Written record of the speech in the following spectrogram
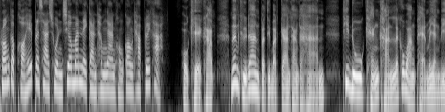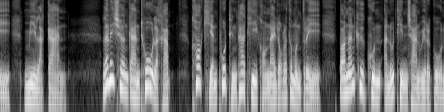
พร้อมกับขอให้ประชาชนเชื่อมั่นในการทำงานของกองทัพด้วยค่ะ โอเคครับ นั่นคือด้านปฏิบัติการทางทหาร ที่ดูแข็งขันและก็วางแผนมาอย่างดี มีหลักการ แล้วในเชิงการทูตล่ะครับ ข้อเขียนพูดถึงท่าทีของนายกรัฐมนตรี ตอนนั้นคือคุณอนุทินชาญวีรกูล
